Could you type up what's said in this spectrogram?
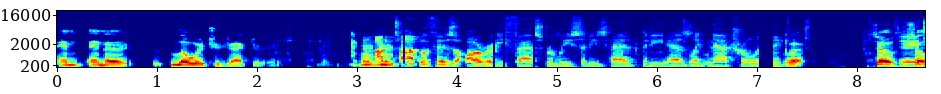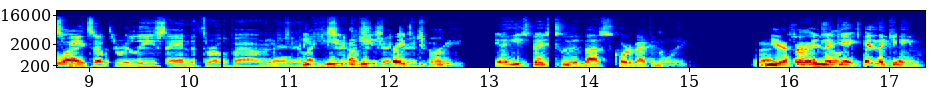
and and a lower trajectory. Mm-hmm. On top of his already fast release that he's had, that he has like naturally. Right. So Yeah, so it like speeds up the release and the throw power. Yeah, he, like you he- said, he's trajectory well. basically yeah, he's basically the best quarterback in the league right. Yeah. So- or in the so- game. so- in the game,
